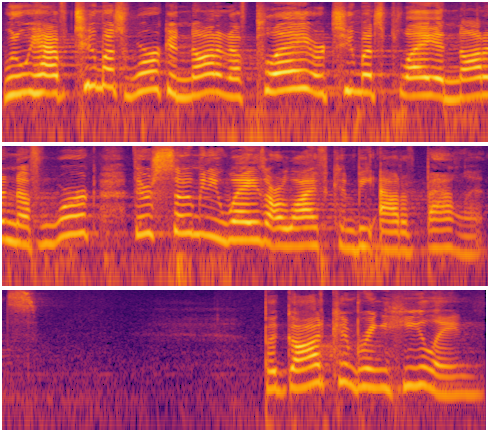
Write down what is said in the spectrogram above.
When we have too much work and not enough play, or too much play and not enough work, there's so many ways our life can be out of balance. But God can bring healing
